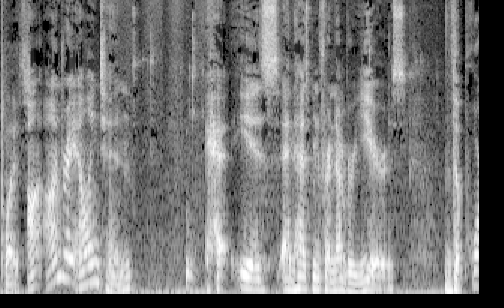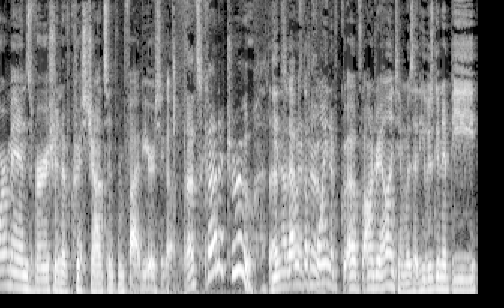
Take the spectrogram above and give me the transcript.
place. An- Andre Ellington ha- is and has been for a number of years the poor man's version of Chris Johnson from five years ago. That's kind of true. That's you know that was the true. point of, of Andre Ellington was that he was going to be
